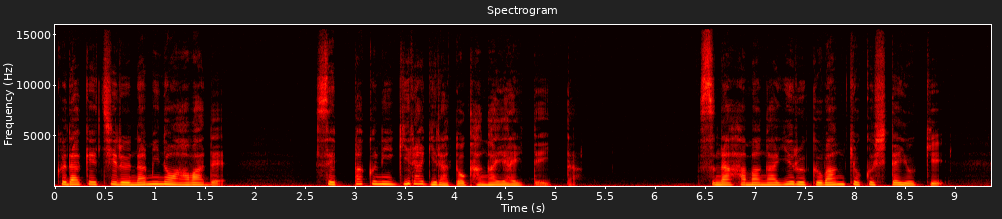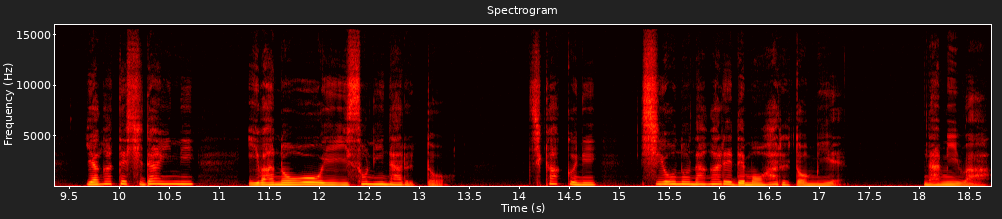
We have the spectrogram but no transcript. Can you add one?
砕け散る波の泡で切迫にギラギラと輝いていた。砂浜がゆるく湾曲してゆきやがて次第に岩の多い磯になると近くに潮の流れでもあると見え波は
